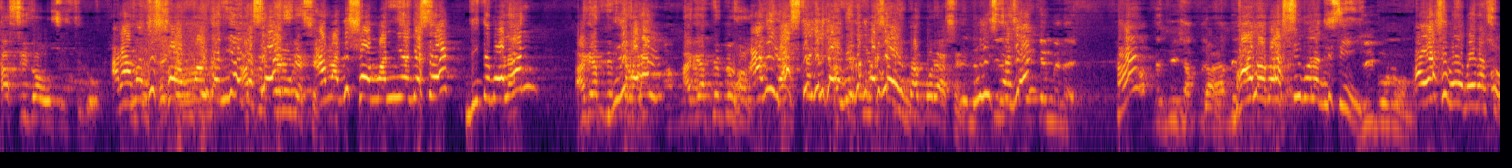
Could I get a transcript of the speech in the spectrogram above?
শাস্তি দেওয়া উচিত ছিল। আমাদের নিয়ে আপনি গেছে কেন গেছেন। আমাদের সম্মান নিয়ে গেছে। দিতে বলেন। আগে আপনি দিতে বের হন। বলেন। আগে আপনি বের হন। আমি রাস্তায় গেলে কাউকে দিতে পারছেন তারপরে আসেন। পুলিশ? হ্যাঁ? না বলে দিছি। আসো ভাই আসো।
